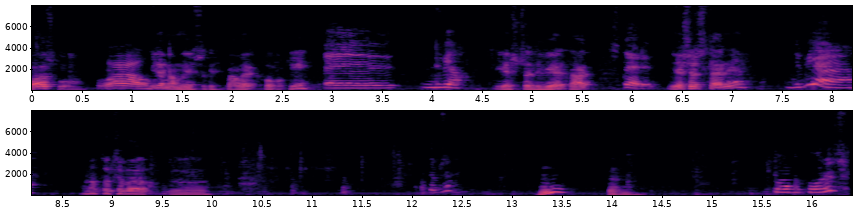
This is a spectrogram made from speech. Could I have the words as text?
Poszło. Wow. Ile mamy jeszcze tych pałek, chłopaki? Yy, Dwie. Jeszcze dwie, tak? cztery. Jeszcze cztery? Dwie. No to trzeba... Yy... Dobrze? Hmm? Pewnie. Tu mogę położyć?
